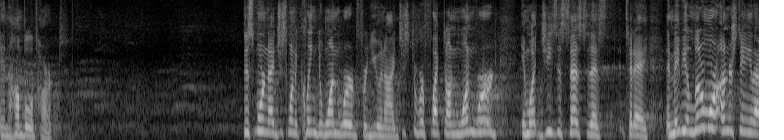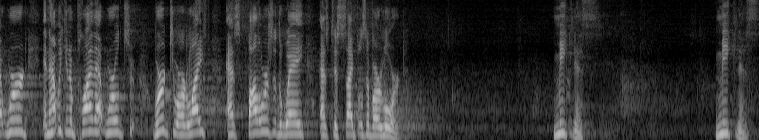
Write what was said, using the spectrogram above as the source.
and humble of heart. This morning, I just want to cling to one word for you and I, just to reflect on one word in what Jesus says to, this, today, and maybe a little more understanding of that word and how we can apply that word to, word to our life as followers of the way, as disciples of our Lord. Meekness. Meekness.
